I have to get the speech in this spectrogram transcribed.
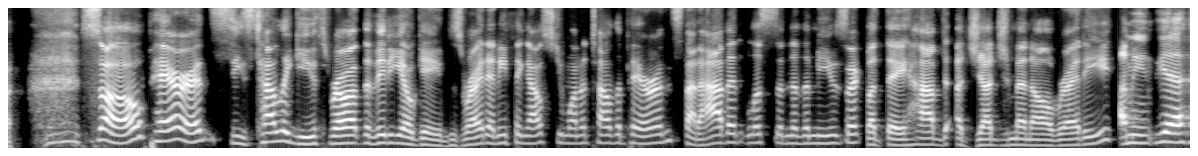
so, parents, he's telling you throw out the video games, right? Anything else you want to tell the parents that haven't listened to the music, but they have a judgment already? I mean, yeah,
